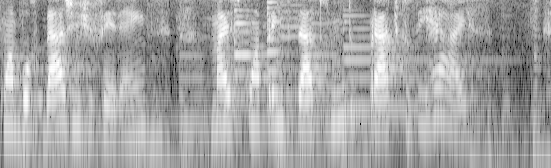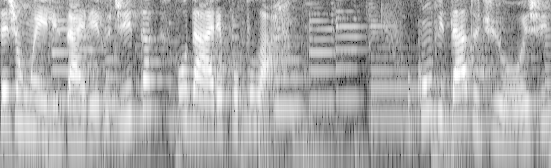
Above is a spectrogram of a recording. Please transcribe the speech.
com abordagens diferentes, mas com aprendizados muito práticos e reais, sejam eles da área erudita ou da área popular. Convidado de hoje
